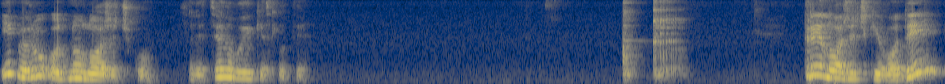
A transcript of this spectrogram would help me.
І беру одну ложечку саліцилової кислоти. Три ложечки води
